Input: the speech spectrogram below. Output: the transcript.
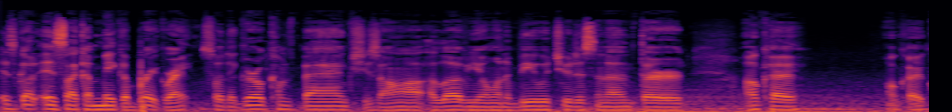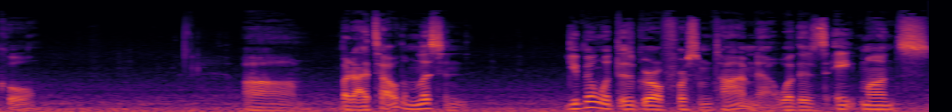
it's got it's like a make or break, right? So the girl comes back, she's oh, I love you, I want to be with you, this and that and third. Okay. Okay, cool. Um, but I tell them, listen, you've been with this girl for some time now, whether it's eight months,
